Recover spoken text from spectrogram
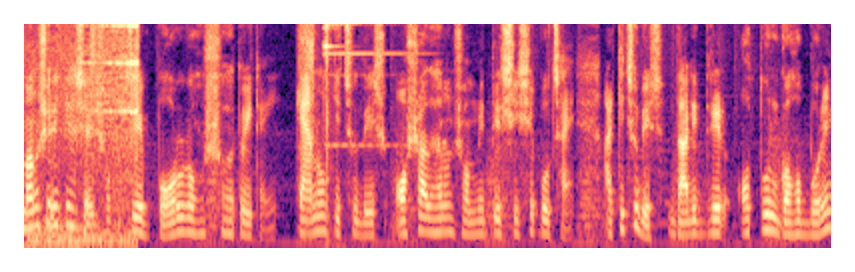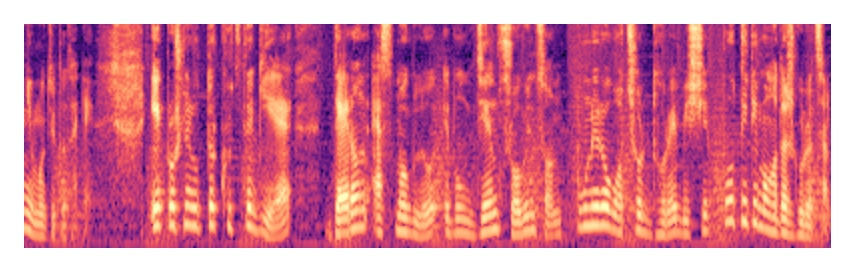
মানুষের ইতিহাসে সবচেয়ে বড় রহস্য হয়তো এটাই। কেন কিছু দেশ অসাধারণ সমৃদ্ধির শীর্ষে পৌঁছায় আর কিছু দেশ দারিদ্র্যের অতুল গহব্বরে নিমজ্জিত থাকে? এই প্রশ্নের উত্তর খুঁজতে গিয়ে ড্যারন অ্যাসমোগলু এবং জেমস রবিনসন পনেরো বছর ধরে বিশ্বের প্রতিটি মহাদেশ ঘুরেছেন।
